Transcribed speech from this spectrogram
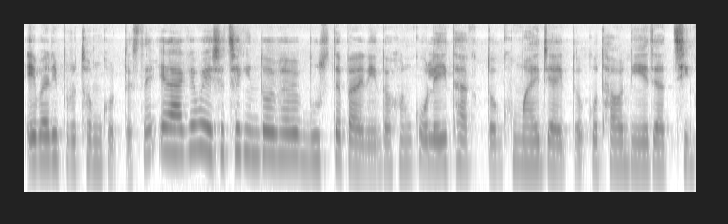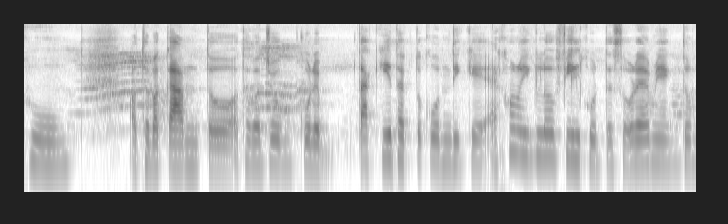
এবারই প্রথম করতেছে। এর আগেও এসেছে কিন্তু ওইভাবে বুঝতে পারেনি। তখন কোলেই থাকতো, ঘুমায় যাইতো, কোথাও নিয়ে যাচ্ছি, ঘুম অথবা কানতো অথবা চোখ করে তাকিয়ে থাকতো কোন দিকে। এখন ওইগুলো ফিল করতেছে। ওরে আমি একদম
